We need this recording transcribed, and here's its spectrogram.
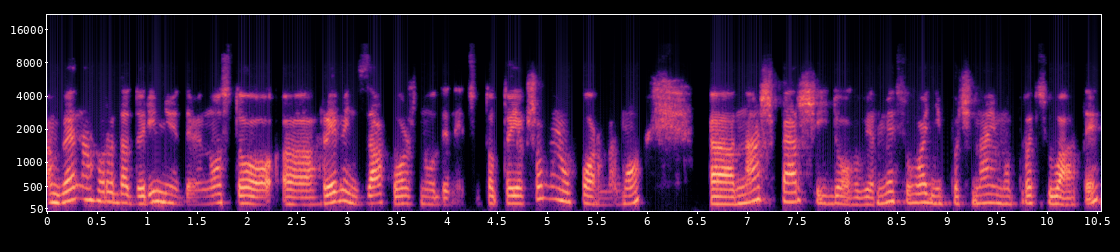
винагорода дорівнює 90 е, гривень за кожну одиницю. Тобто, якщо ми оформимо Наш перший договір. Ми сьогодні починаємо працювати.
